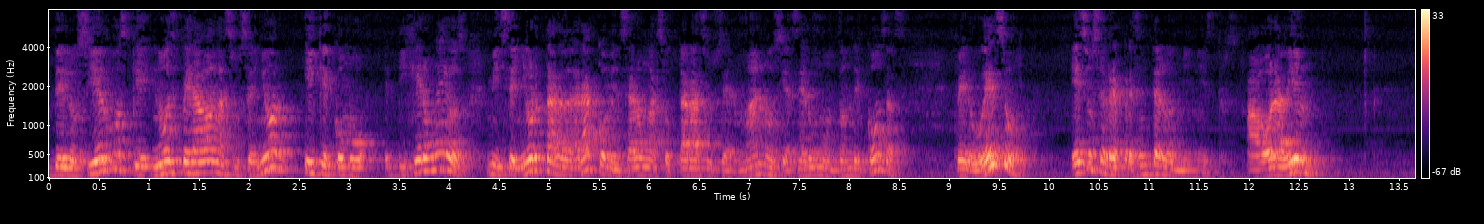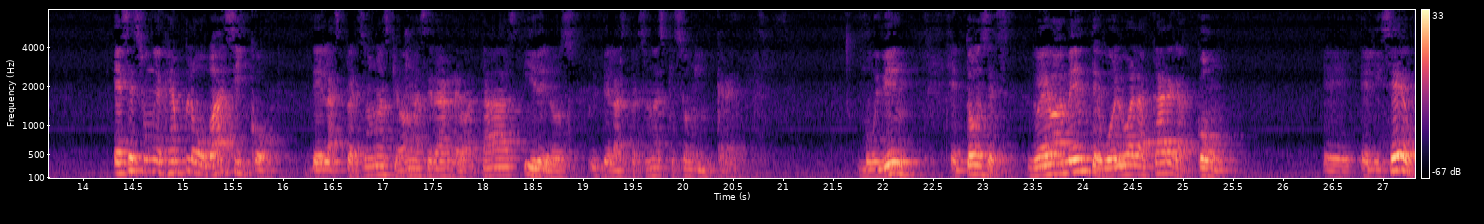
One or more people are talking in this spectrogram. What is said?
de los siervos que no esperaban a su Señor y que como dijeron ellos, mi Señor tardará, comenzaron a azotar a sus hermanos y a hacer un montón de cosas. Pero eso, eso se representa en los ministros. Ahora bien, ese es un ejemplo básico de las personas que van a ser arrebatadas y de, los, de las personas que son incrédulas. Muy bien, entonces, nuevamente vuelvo a la carga con eh, Eliseo.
